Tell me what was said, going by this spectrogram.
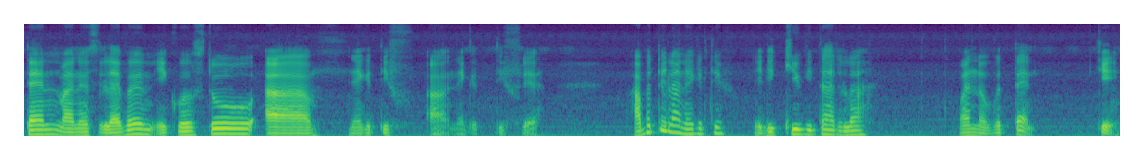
10 minus 11 equals to uh, negative. Uh, negative dia. Ah, betul lah negatif. Jadi Q kita adalah 1 over 10. Okay.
